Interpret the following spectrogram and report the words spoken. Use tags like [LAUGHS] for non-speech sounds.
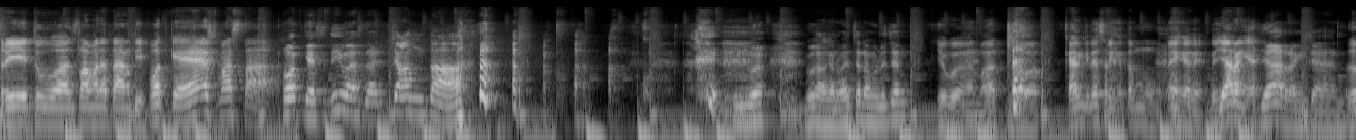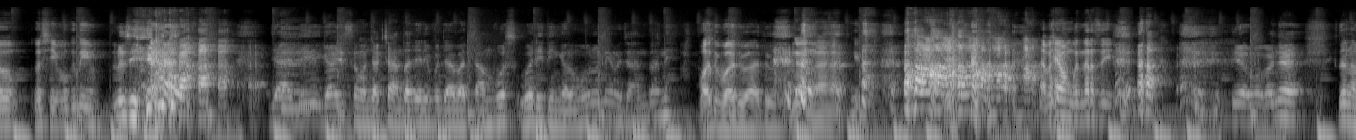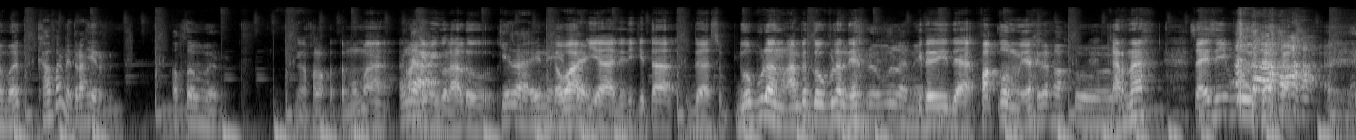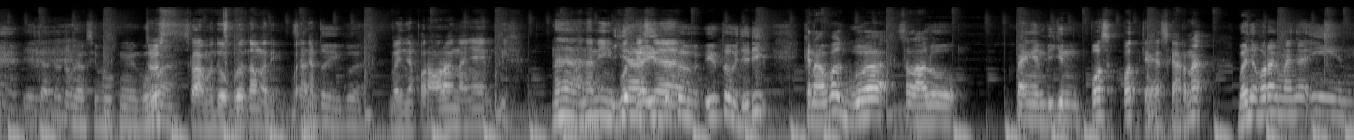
3, 2, 1, selamat datang di podcast Masta podcast Dimas dan Canta. gue gue kangen banget Chan sama lu Chan. Ya gue kangen banget. Kan kita sering ketemu Eh enggak deh, udah jarang ya Jarang Chan. Lu, lu sibuk tim Lu sih. [LAUGHS] jadi guys semenjak Canta jadi pejabat kampus, gue ditinggal mulu nih sama Canta nih. Waduh, waduh, waduh Enggak, enggak, enggak gitu. [LAUGHS] Tapi emang bener sih ya pokoknya kita lambat. Kapan ya terakhir? Oktober. Enggak, kalau ketemu mah Enggak. lagi minggu lalu Kita ini. Ngetek. iya, jadi kita udah dua bulan, hampir dua bulan ya Dua bulan ya. Kita tidak vakum ya Kita vakum. Karena saya sibuk [LAUGHS] Iya Canta tuh banyak sibuknya. Gue Terus selama dua bulan tau gak nih Banyak santuy gue. banyak orang-orang nanyain Ih, Nah, Mana nih iya podcastnya? itu tuh, itu. Jadi kenapa gue selalu pengen bikin post podcast karena banyak orang yang nanyain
